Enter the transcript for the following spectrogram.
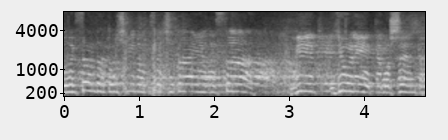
Олександр Турчинов зачитає листа від Юлії Тимошенко.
